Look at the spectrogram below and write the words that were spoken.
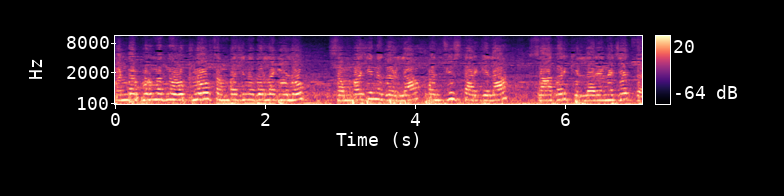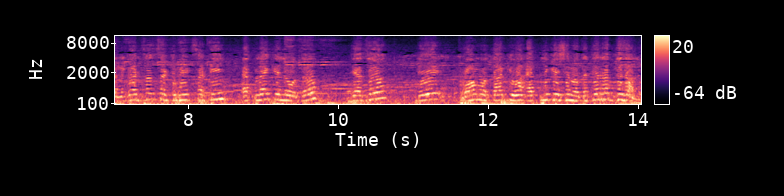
पंढरपूरमधनं उठलो संभाजीनगरला गेलो. संभाजीनगरला पंचवीस तारखेला सागर खिल्लाऱ्यानं जे धनगडचं सर्टिफिकेटसाठी अप्लाय केलं होतं त्याचं ते फॉर्म होता किंवा ऍप्लिकेशन होतं ते रद्द झालं.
